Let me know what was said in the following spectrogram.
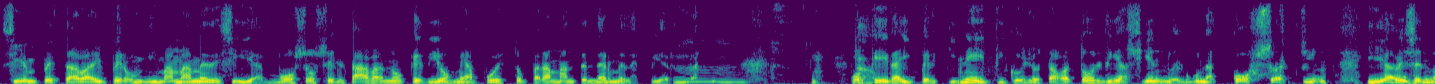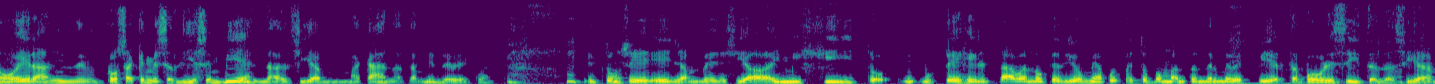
siempre estaba ahí, pero mi mamá me decía, vos sos el tábano que Dios me ha puesto para mantenerme despierta. Porque era hiperkinético, yo estaba todo el día haciendo alguna cosa, ¿sí? y a veces no eran eh, cosas que me saliesen bien, hacía macana también de vez en cuando. Entonces ella me decía, ay, mijito, usted es el tábano que Dios me ha puesto para mantenerme despierta, pobrecita, la hacía,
